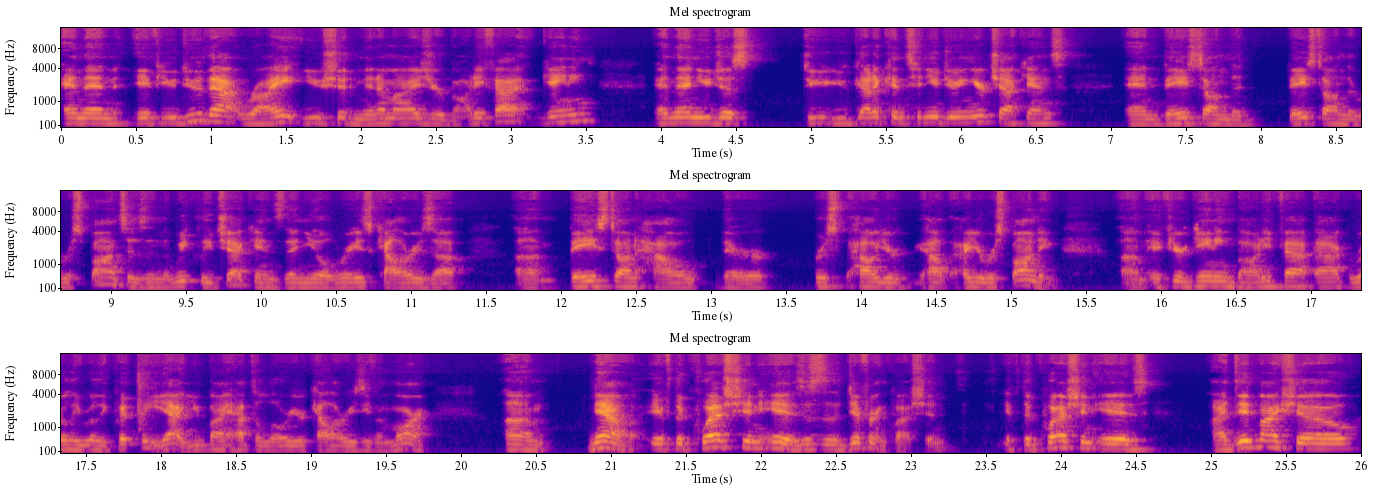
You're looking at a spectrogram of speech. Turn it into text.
and then if you do that right, you should minimize your body fat gaining, and then you just do you got to continue doing your check-ins, and based on the based on the responses in the weekly check-ins, then you'll raise calories up um, based on how they're how you're how, how you're responding. Um, if you're gaining body fat back really really quickly, yeah, you might have to lower your calories even more. Um, now, if the question is, this is a different question. If the question is, I did my show,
